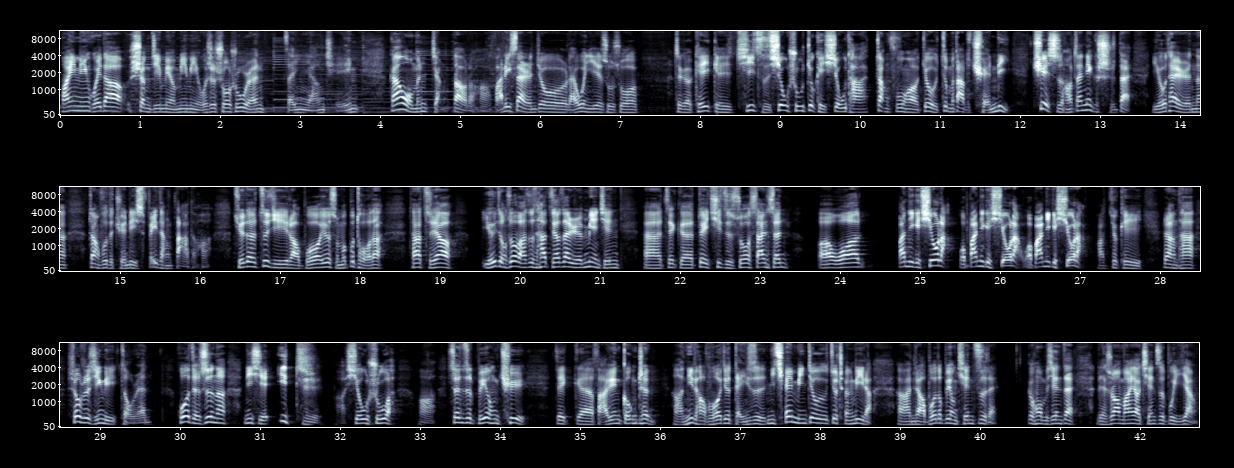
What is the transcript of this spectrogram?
欢迎您回到《圣经没有秘密》，我是说书人曾阳晴。刚刚我们讲到了哈，法利赛人就来问耶稣说：“这个可以给妻子休书，就可以休她丈夫哈，就有这么大的权利？”确实哈，在那个时代，犹太人呢，丈夫的权利是非常大的哈。觉得自己老婆有什么不妥的，他只要有一种说法是，他只要在人面前啊、呃，这个对妻子说三声啊、呃，我把你给休了，我把你给休了，我把你给休了啊，就可以让他收拾行李走人。或者是呢，你写一纸啊休书啊啊，甚至不用去这个法院公证啊，你老婆就等于是你签名就就成立了啊，你老婆都不用签字的，跟我们现在双方要签字不一样。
